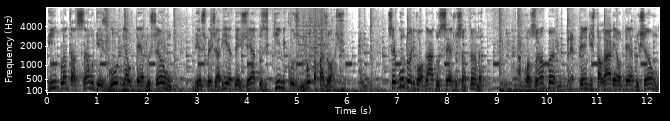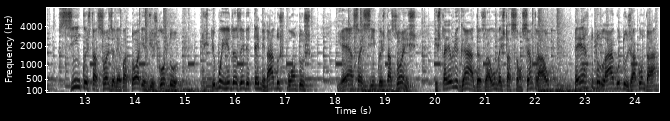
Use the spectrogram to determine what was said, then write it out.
Implantação de esgoto em Alter do Chão despejaria dejetos químicos no Tapajós. Segundo o advogado Sérgio Santana, a COSAMPA pretende instalar em Alter do Chão cinco estações elevatórias de esgoto distribuídas em determinados pontos, e essas cinco estações estariam ligadas a uma estação central perto do Lago do Jacundá,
